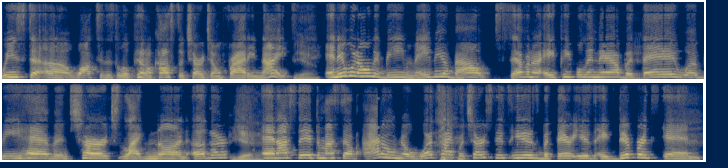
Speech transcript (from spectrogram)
we used to uh, walk to this little Pentecostal church on Friday nights. Yeah. And it would only be maybe about seven or eight people in there, but yeah. they would be having church like none other. Yeah. And I said to myself, I don't know what type of church this is, but there is a difference in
